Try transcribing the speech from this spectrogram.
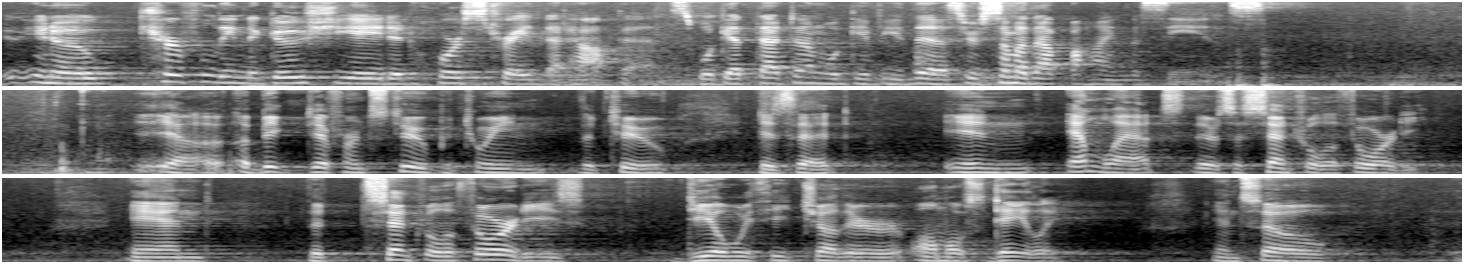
you know, carefully negotiated horse trade that happens. We'll get that done, we'll give you this. There's some of that behind the scenes. Yeah, a big difference too between the two is that in MLATs, there's a central authority. And the central authorities deal with each other almost daily. And so uh,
